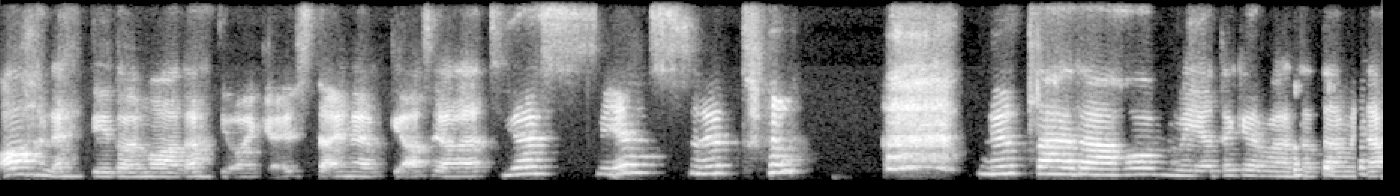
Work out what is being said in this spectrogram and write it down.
ahnehtii toi maatähti oikein sitä energiaa siellä, että jes, jes, nyt, nyt lähdetään hommiin ja tekemään tätä, mitä,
